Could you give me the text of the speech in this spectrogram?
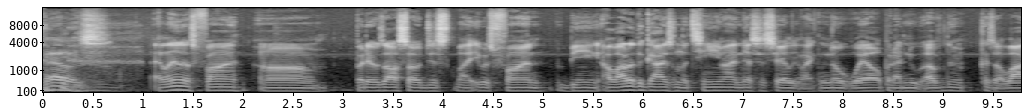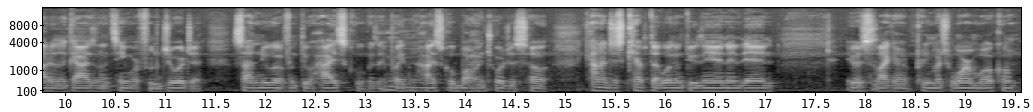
Belles. Atlanta's fun, um, but it was also just like it was fun being a lot of the guys on the team. I didn't necessarily like know well, but I knew of them because a lot of the guys on the team were from Georgia, so I knew of them through high school because they played high school ball in Georgia. So kind of just kept up with them through then, and then it was like a pretty much warm welcome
